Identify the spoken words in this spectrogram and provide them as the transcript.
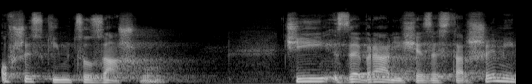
o wszystkim, co zaszło. Ci zebrali się ze starszymi,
